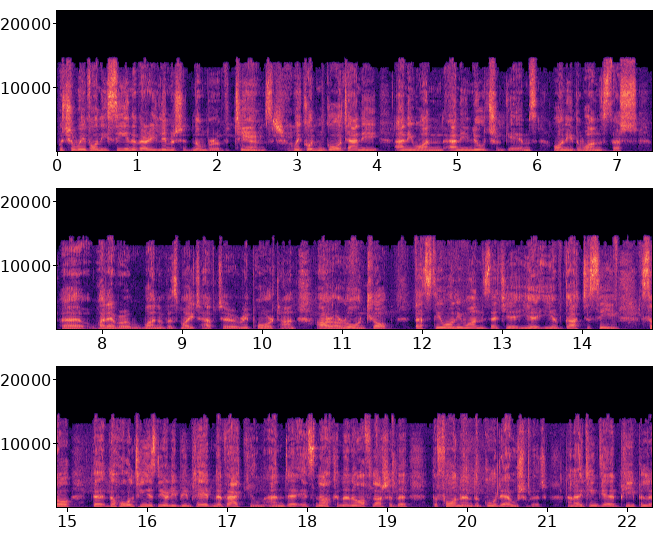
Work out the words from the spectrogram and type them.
But sure, we've only seen a very limited number of teams. sure. We couldn't go to any anyone any neutral games, only the ones that uh, whatever one of us might have to report on are our own club. That's the only ones that you, you you've got to see. So the the whole thing has nearly been played in a vacuum, and uh, it's knocking an awful lot of the, the fun and the good out of it. And I think uh, people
